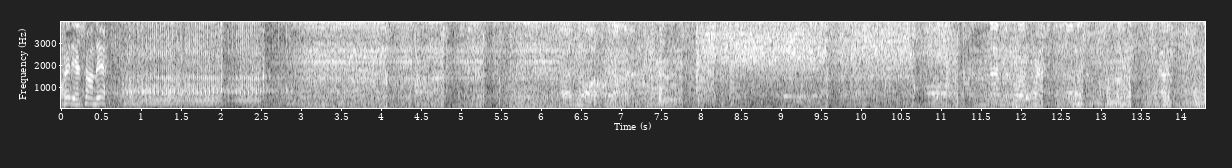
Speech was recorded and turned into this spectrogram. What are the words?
快点上来！哎，是吧？这样哎。哦，那你过来看一下那个那个马子，对。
